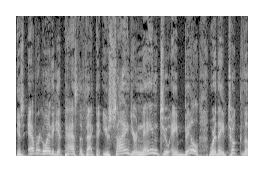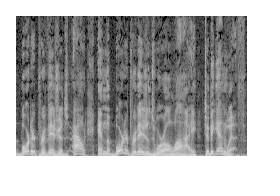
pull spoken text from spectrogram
is ever going to get past the fact that you signed your name to a bill where they took the border provisions out, and the border provisions were a lie to begin with.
